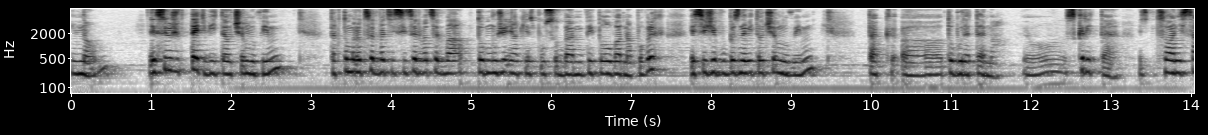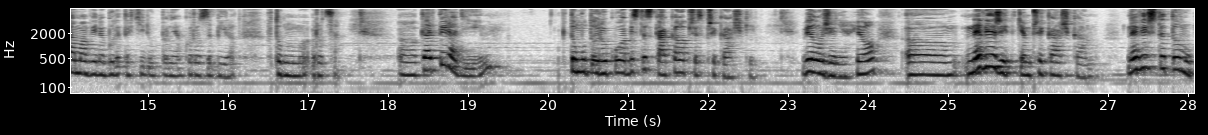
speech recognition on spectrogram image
No, jestli už teď víte, o čem mluvím, tak v tom roce 2022 to může nějakým způsobem vyplouvat na povrch. Jestliže vůbec nevíte, o čem mluvím, tak uh, to bude téma. Jo? Skryté, co ani sama vy nebudete chtít úplně jako rozebírat v tom roce. Eh, karty radí k tomuto roku, abyste skákala přes překážky. Vyloženě, jo? Uh, nevěřit těm překážkám. Nevěřte tomu.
